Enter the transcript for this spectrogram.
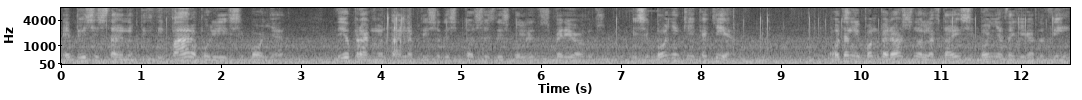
Επίσης θα αναπτυχθεί πάρα πολύ η συμπόνια. Δύο πράγματα αναπτύσσονται σε τόσες δύσκολες περιόδους. Η συμπόνια και η κακία. Όταν λοιπόν περάσουν όλα αυτά η συμπόνια θα γιγαντωθεί.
